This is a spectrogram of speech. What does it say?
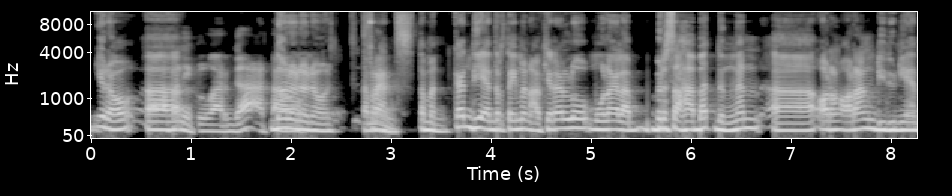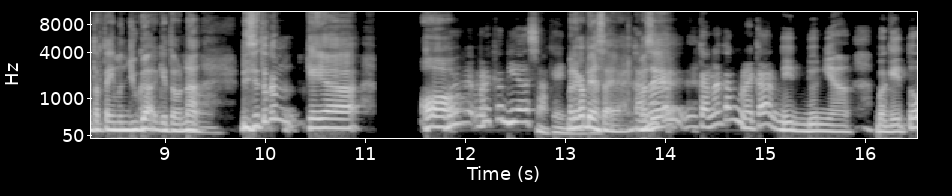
you know uh, apa nih keluarga atau no no no no. friends temen kan di entertainment akhirnya lu mulailah bersahabat dengan uh, orang-orang di dunia entertainment juga gitu. Nah Hmm. di situ kan kayak oh mereka, mereka biasa kayaknya. mereka biasa ya? Karena maksudnya kan, karena kan mereka di dunia begitu,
